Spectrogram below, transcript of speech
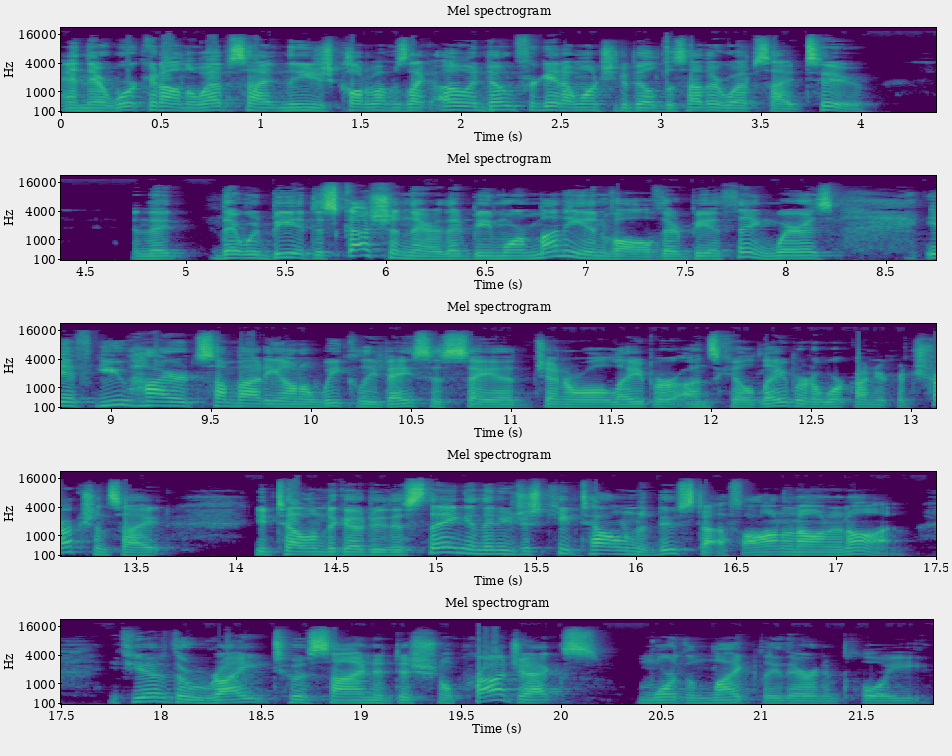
And they're working on the website, and then you just called them up and was like, oh, and don't forget, I want you to build this other website too. And they, there would be a discussion there. There'd be more money involved. There'd be a thing. Whereas if you hired somebody on a weekly basis, say a general labor, unskilled labor, to work on your construction site, you tell them to go do this thing, and then you just keep telling them to do stuff on and on and on. If you have the right to assign additional projects, more than likely they're an employee.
